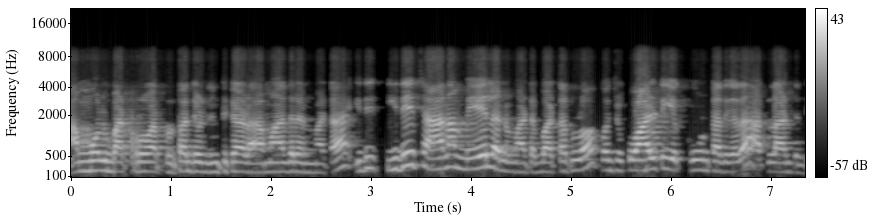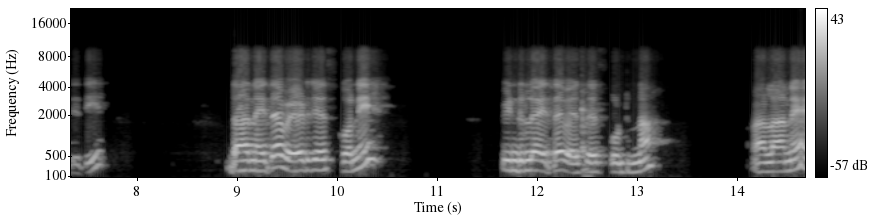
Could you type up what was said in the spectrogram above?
అమ్ములు బటర్ అట్లా చూడండి ఇంటికాడ ఆ మాదిరి అనమాట ఇది ఇది చాలా మేల్ అనమాట బటర్లో కొంచెం క్వాలిటీ ఎక్కువ ఉంటది కదా అట్లాంటిది ఇది. దాన్ని అయితే వేడి చేసుకొని పిండిలో అయితే వేసేసుకుంటున్నా. అలానే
